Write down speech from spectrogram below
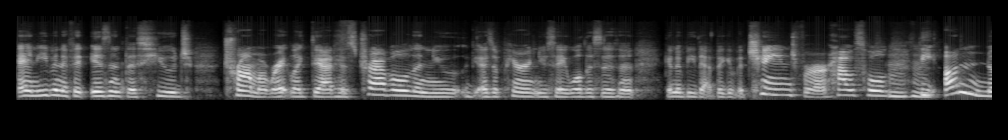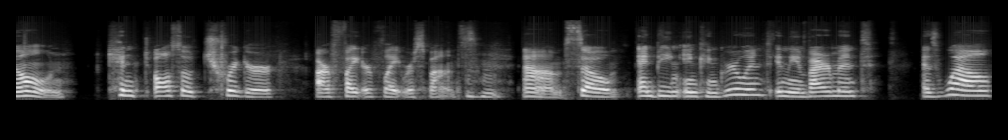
and even if it isn't this huge trauma, right? Like dad has traveled and you as a parent you say, well, this isn't going to be that big of a change for our household. Mhm. The unknown can also trigger our fight or flight response. Mhm. Um, so, and being incongruent in the environment as well.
